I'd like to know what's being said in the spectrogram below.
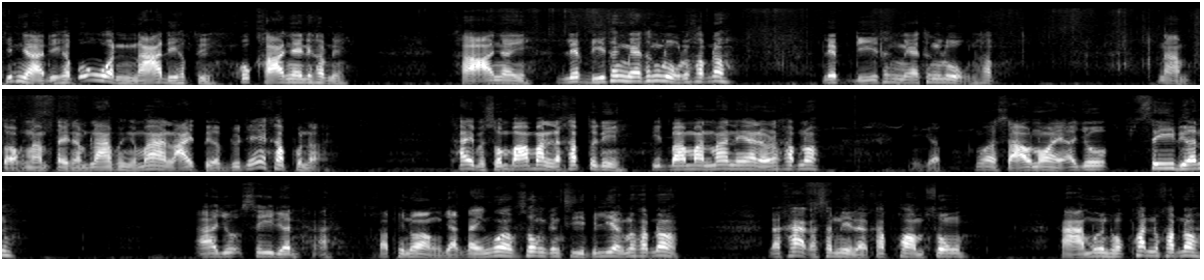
กินหญ้าดีครับอ้วนหนาดีครับตีกุกขาใหญ่ดีครับนี่ขาใหญ่เล็บดีทั้งแม่ทั้งลูกนะครับเนาะ เล็บดีทั้งแม่ทั้งลูกนะครับน้ำตอกน้ำไตน้ำลางเพิ่งมาหลายเติบอยู่เด้ครับพุ่นอะไทยผสมบามันแหละครับตัวนี้ ติดบามันมาแน่แล้วนะครับเนาะนี่ครับงัวสาวน้อย อายุสี่เดือน อายุสี่เดือนอะครับพี่น้องอยากได้งัวส่งจังสี่ไปเลี้ยงนะครับเนาะราคากับซ้ำนี่แหละครับพร้อมส่งหาหมื่นหกพันนะครับเนาะ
